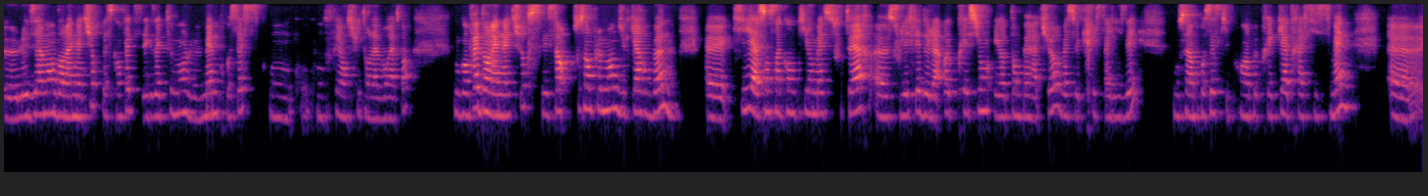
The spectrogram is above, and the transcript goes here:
euh, le diamant dans la nature, parce qu'en fait, c'est exactement le même process qu'on fait ensuite en laboratoire. Donc en fait, dans la nature, c'est tout simplement du carbone euh, qui, à 150 km sous terre, euh, sous l'effet de la haute pression et haute température, va se cristalliser. Donc c'est un process qui prend à peu près 4 à 6 semaines. Euh,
